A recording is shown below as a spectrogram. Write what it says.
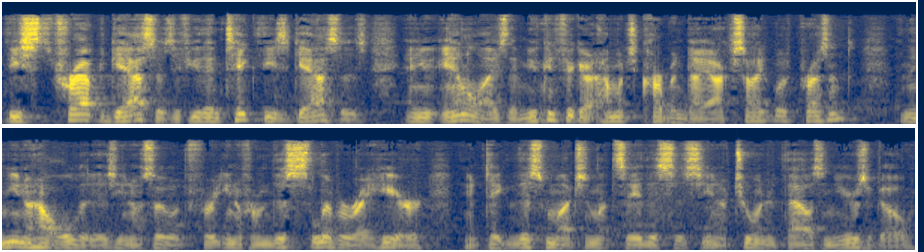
These trapped gases, if you then take these gases and you analyze them, you can figure out how much carbon dioxide was present, and then you know how old it is. You know, so for you know from this sliver right here, you know, take this much, and let's say this is you know 200,000 years ago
